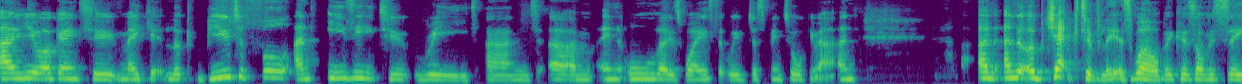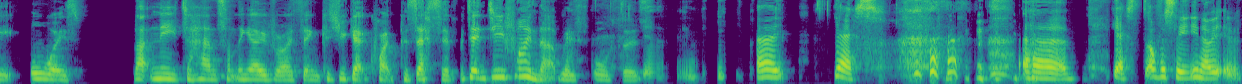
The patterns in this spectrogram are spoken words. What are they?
and you are going to make it look beautiful and easy to read, and um, in all those ways that we've just been talking about, and and and objectively as well, because obviously always that need to hand something over. I think because you get quite possessive. Do, do you find that with authors? Uh, yes, uh, yes. Obviously, you know, it,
